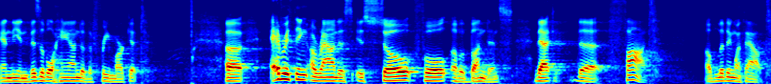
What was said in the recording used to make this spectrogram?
and the invisible hand of the free market. Uh, everything around us is so full of abundance that the thought of living without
